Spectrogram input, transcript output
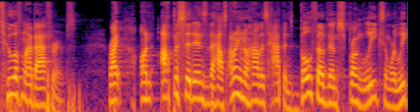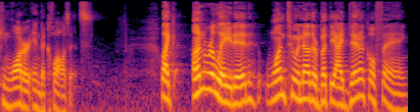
Two of my bathrooms, right, on opposite ends of the house. I don't even know how this happens. Both of them sprung leaks and were leaking water into closets. Like unrelated one to another, but the identical thing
